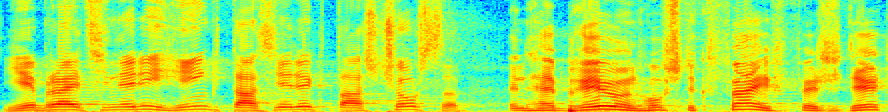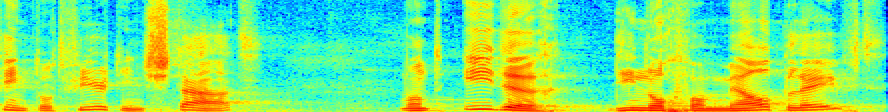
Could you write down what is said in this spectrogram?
Եբրայեցիների 5 13 14-ը In Hebreeën hoofdstuk 5 vers 13 tot 14 staat... Want ieder die nog van melk leeft,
